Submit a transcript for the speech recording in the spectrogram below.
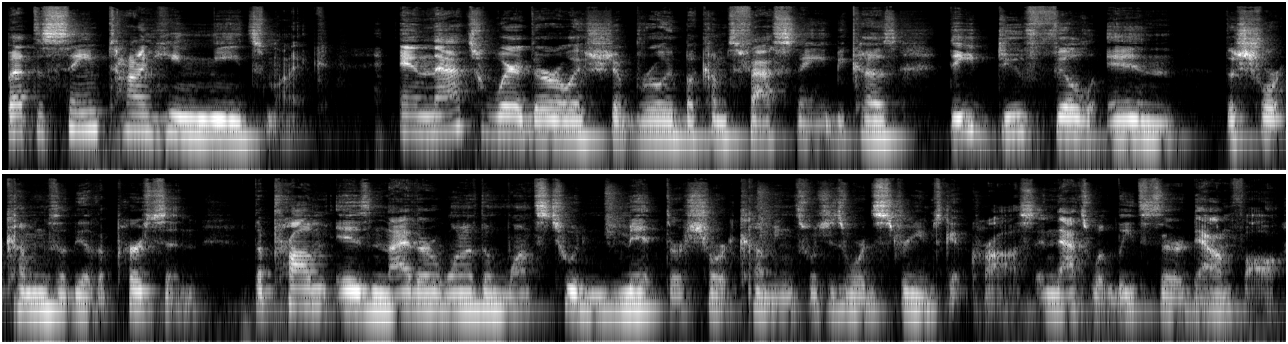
but at the same time, he needs Mike. And that's where their relationship really becomes fascinating because they do fill in the shortcomings of the other person the problem is neither one of them wants to admit their shortcomings, which is where the streams get crossed, and that's what leads to their downfall.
